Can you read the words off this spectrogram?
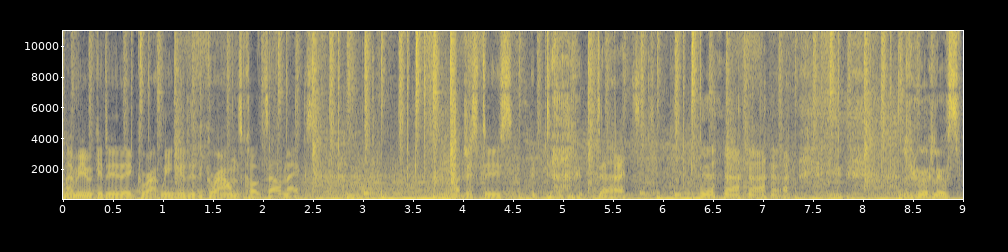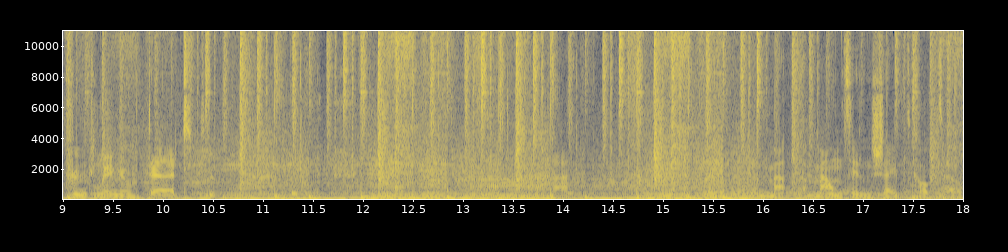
Maybe we could do the gra- we could do the grounds cocktail next. I'll just do s- dirt. dirt. a little sprinkling of dirt. A mountain-shaped cocktail.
